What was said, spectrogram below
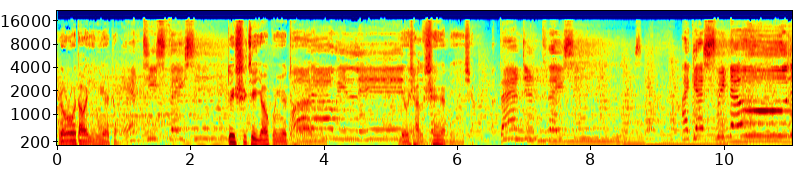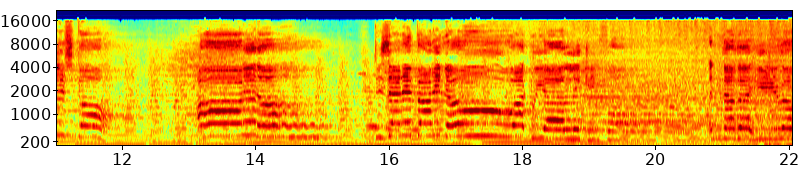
融入到音乐中，对世界摇滚乐团留下了深远的影响。abandoned places. Looking for? Another hero,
